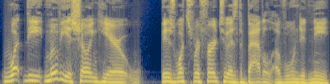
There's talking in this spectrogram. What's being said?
What the movie is showing here is what's referred to as the Battle of Wounded Knee,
